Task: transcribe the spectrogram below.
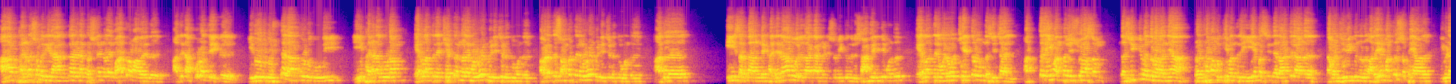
ആ ഭരണസമിതിയിലെ ആൾക്കാരുടെ പ്രശ്നങ്ങളെ മാത്രമാവരുത്. അതിനപ്പുറത്തേക്ക് ഇതൊരു ദുഷ്ടലാക്കോടുകൂടി ഈ ഭരണകൂടം കേരളത്തിലെ ക്ഷേത്രങ്ങളെ മുഴുവൻ പിടിച്ചെടുത്തുകൊണ്ട് അവിടുത്തെ സമ്പത്തിനെ മുഴുവൻ പിടിച്ചെടുത്തുകൊണ്ട് അത് ഈ സർക്കാരിന്റെ ഖജനാവ് വലുതാക്കാൻ വേണ്ടി ശ്രമിക്കുന്ന ഒരു സാഹചര്യമുണ്ട്. കേരളത്തിലെ ഓരോ ക്ഷേത്രവും നശിച്ചാൽ അത്രയും അന്ധവിശ്വാസം നശിക്കുമെന്ന് പറഞ്ഞ പ്രഥമ മുഖ്യമന്ത്രി ഇ എം എസിന്റെ നാട്ടിലാണ് നമ്മൾ ജീവിക്കുന്നത്. അതേ മന്ത്രിസഭയാണ് ഇവിടെ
